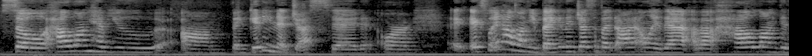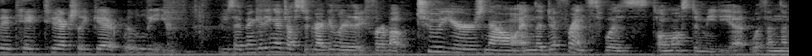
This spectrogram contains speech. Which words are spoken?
So how long have you um, been getting adjusted or explain how long you've been getting adjusted but not only that about how long did it take to actually get relief been getting adjusted regularly for about two years now, and the difference was almost immediate. Within the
